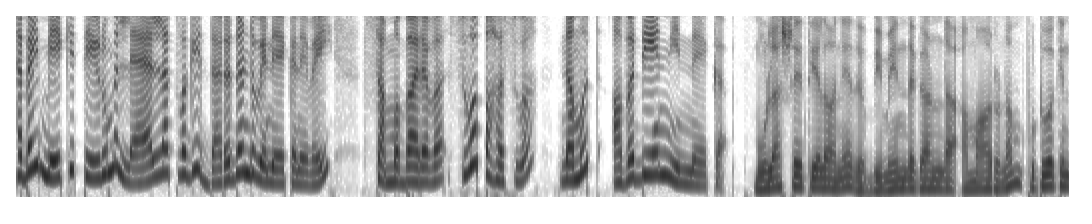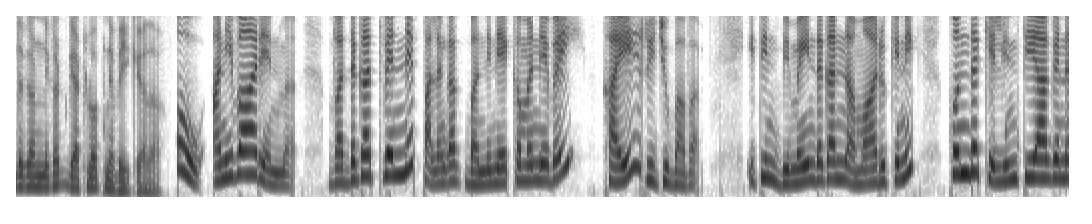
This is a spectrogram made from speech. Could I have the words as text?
හැබැයි මේකේ තේරුම ලෑල්ලක් වගේ දරදඬු වෙන එක නෙවෙයි, සම්මබරව සුව පහසුව නමුත් අවදියෙන් ඉන්න එක. මූලාශ්‍රයේ තියලා නේද බිමෙන්ද ගන්න අමාරු නම් පුටුවකින්ද ගන්න එකට ගැටලුවක් නෙවෙයි කියලා. ඔව් අනිවාර්යෙන්ම. වදගත් වෙන්නේ පළඟක් බඳින එකම නෙවෙයි කයේ ඍජු බව. ඉතින් බිම ඉඳ ගන්න අමාරු කෙනෙක් කොන්ද කෙලින් තියාගෙන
